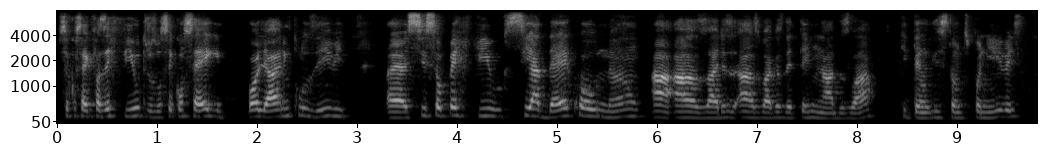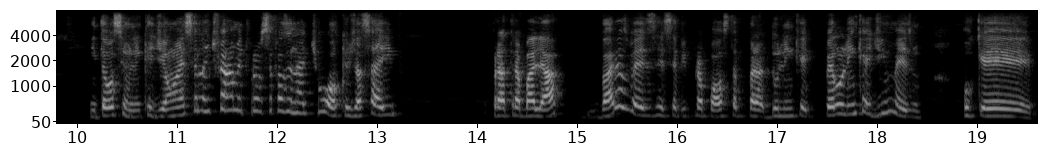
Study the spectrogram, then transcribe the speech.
você consegue fazer filtros, você consegue olhar, inclusive, é, se seu perfil se adequa ou não às áreas, às vagas determinadas lá que, tem, estão disponíveis. Então, assim, o LinkedIn é uma excelente ferramenta para você fazer network. Eu já saí para trabalhar várias vezes, recebi proposta pra, do LinkedIn, pelo LinkedIn mesmo, porque,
